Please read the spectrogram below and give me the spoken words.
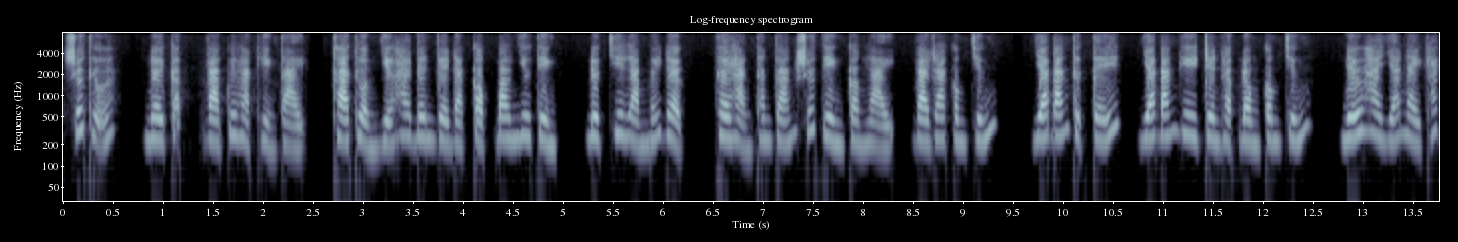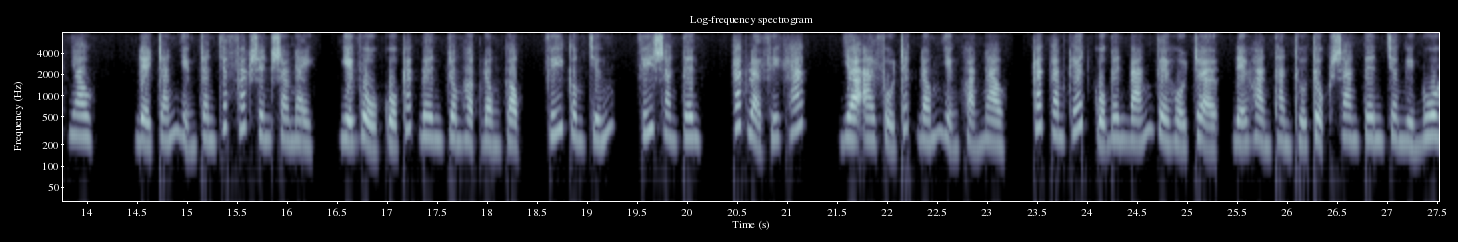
số thửa, nơi cấp và quy hoạch hiện tại, thỏa thuận giữa hai bên về đặt cọc bao nhiêu tiền, được chia làm mấy đợt, thời hạn thanh toán số tiền còn lại và ra công chứng, giá bán thực tế, giá bán ghi trên hợp đồng công chứng, nếu hai giá này khác nhau. Để tránh những tranh chấp phát sinh sau này, nghĩa vụ của các bên trong hợp đồng cọc, phí công chứng, phí sang tên, các loại phí khác, do ai phụ trách đóng những khoản nào, các cam kết của bên bán về hỗ trợ để hoàn thành thủ tục sang tên cho người mua,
